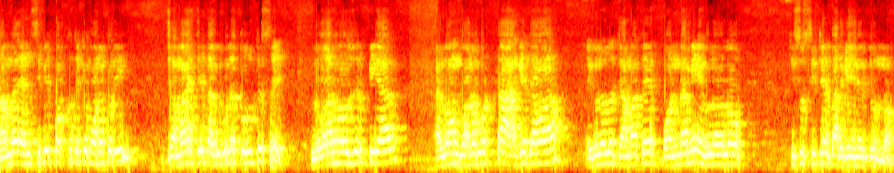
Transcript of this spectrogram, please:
আমরা এনসিপির পক্ষ থেকে মনে করি, জামায়াত যে দাবিগুলো তুলতেছে, লোয়ার হাউসের পিয়ার এবং গণভোটটা আগে দেওয়া, এগুলো হলো জামাতের বন্ডামি, এগুলো হলো কিছু সিটের বার্গেনের জন্য।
